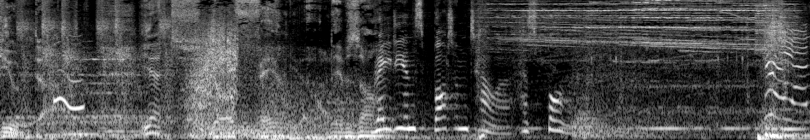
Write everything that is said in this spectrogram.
You die. Yet your failure lives on. Radiant's bottom tower has fallen. Here I am!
